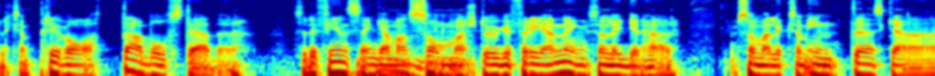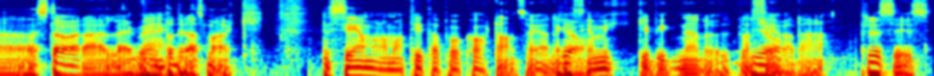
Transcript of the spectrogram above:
liksom privata bostäder. Så det finns en gammal mm. sommarstugeförening som ligger här. Som man liksom inte ska störa eller gå Nej. in på deras mark. Det ser man om man tittar på kartan så är det ja. ganska mycket byggnader utplacerade ja. här. Precis.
